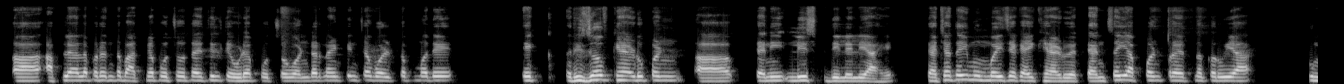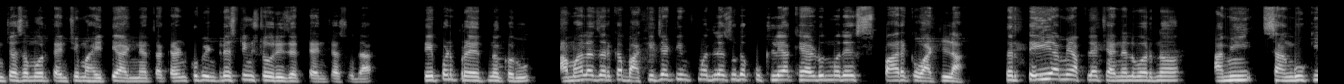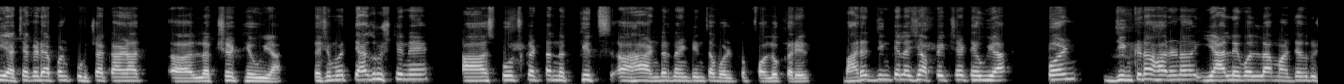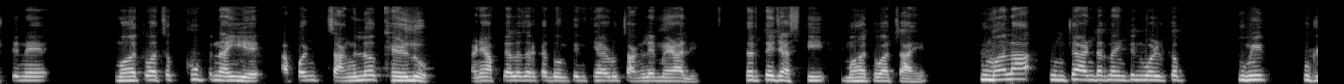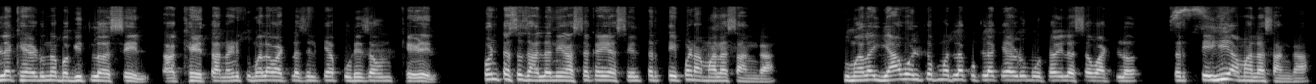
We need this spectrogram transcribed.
आपल्याला पर्यंत बातम्या पोहोचवता येतील तेवढ्या पोहोचवू. अंडर नाईन्टीनच्या वर्ल्ड कपमध्ये एक रिझर्व्ह खेळाडू पण त्यांनी लिस्ट दिलेली आहे. त्याच्यातही मुंबईचे काही खेळाडू आहेत. त्यांचाही आपण प्रयत्न करूया तुमच्यासमोर त्यांची माहिती आणण्याचा. कारण खूप इंटरेस्टिंग स्टोरीज आहेत त्यांच्या सुद्धा ते पण प्रयत्न करू. आम्हाला जर का बाकीच्या टीम्स मधल्या सुद्धा कुठल्या खेळाडूंमध्ये स्पार्क वाटला तर तेही आम्ही आपल्या चॅनलवरनं आम्ही सांगू की याच्याकडे आपण पुढच्या काळात लक्ष ठेवूया. त्याच्यामुळे त्या दृष्टीने स्पोर्ट्स कट्टा नक्कीच हा अंडर नाईन्टीनचा वर्ल्ड कप फॉलो करेल. भारत जिंकेल अशी अपेक्षा ठेवूया पण जिंकणं हरणं या लेवलला माझ्या दृष्टीने महत्वाचं खूप नाहीये. आपण चांगलं खेळलो आणि आपल्याला जर का दोन तीन खेळाडू चांगले मिळाले तर ते जास्ती महत्वाचं आहे. तुम्हाला तुमच्या अंडर नाईन्टीन वर्ल्ड कप तुम्ही कुठल्या खेळाडूंना बघितलं असेल खेळताना आणि तुम्हाला वाटलं असेल की हा पुढे जाऊन खेळेल पण तसं झालं नाही असं काही असेल तर ते पण आम्हाला सांगा. तुम्हाला या वर्ल्ड कप मधला कुठला खेळाडू मोठा होईल असं वाटलं तर तेही आम्हाला सांगा.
